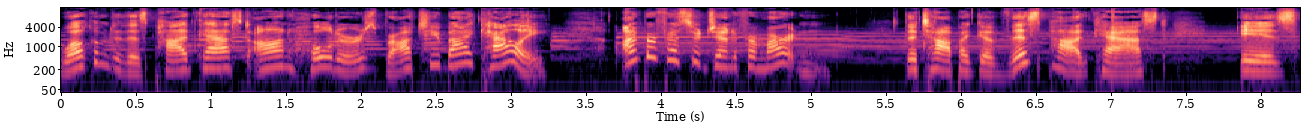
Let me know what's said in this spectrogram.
Welcome to this podcast on holders brought to you by CALI. I'm Professor Jennifer Martin. The topic of this podcast is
